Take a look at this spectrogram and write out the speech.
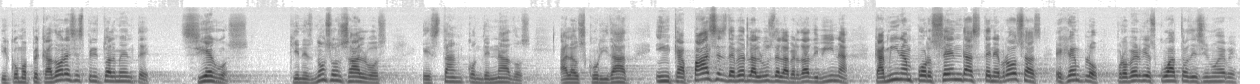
Y como pecadores espiritualmente, ciegos, quienes no son salvos, están condenados a la oscuridad, incapaces de ver la luz de la verdad divina, caminan por sendas tenebrosas. Ejemplo, Proverbios 4, 19.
